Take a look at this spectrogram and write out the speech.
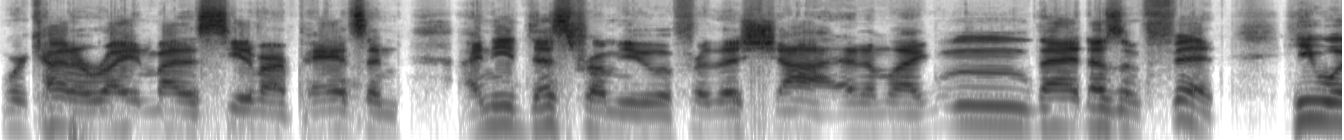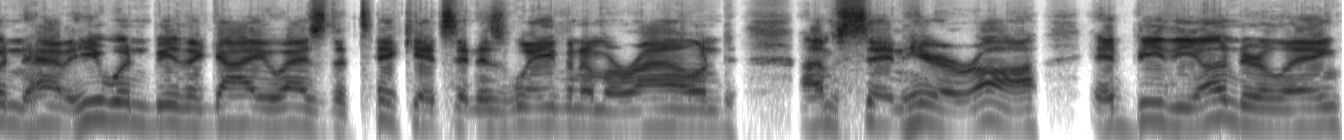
we're kind of writing by the seat of our pants, and I need this from you for this shot, and I'm like, mm, that doesn't fit. He wouldn't have. He wouldn't be the guy who has the tickets and is waving them around. I'm sitting here at Raw. It'd be the underling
